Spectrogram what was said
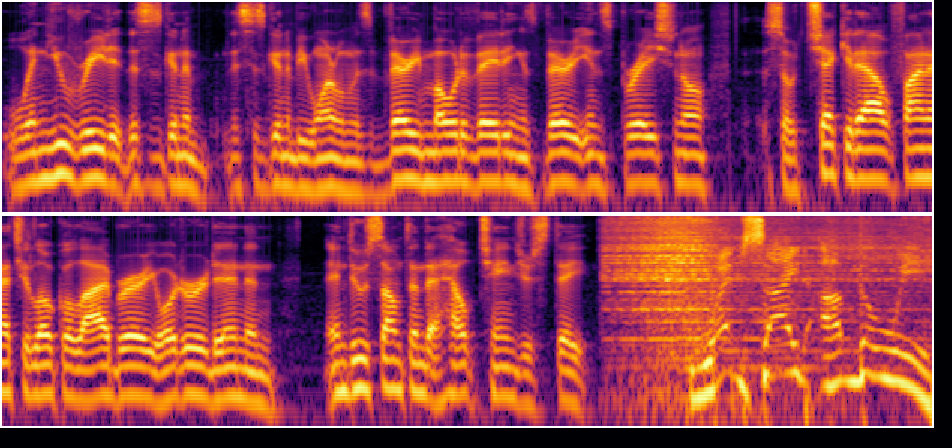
when you read it, this is going to this is going to be one of them. It's very motivating, it's very inspirational. So check it out, find at your local library, order it in and and do something to help change your state. Website of the week.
